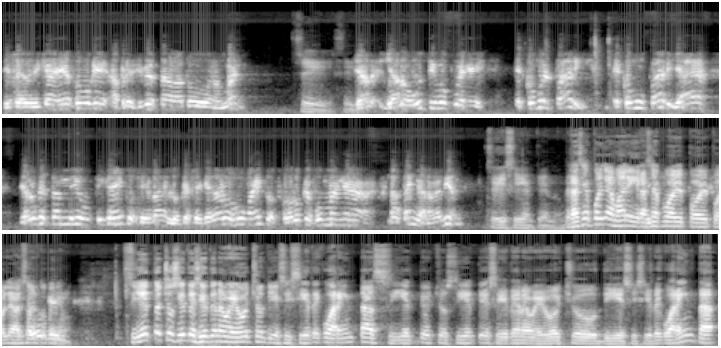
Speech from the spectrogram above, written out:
y se dedica a eso porque al principio estaba todo normal. Sí, sí. Ya, ya lo último, pues, es como el party, es como un party, ya, ya lo que están medio picaditos se van, lo que se quedan los humanitos, todo lo que forman a la tanga, ¿no me entiendes? Sí, sí, entiendo. Gracias por llamar y gracias por, por, por dejar saber tu opinión. 787-798-1740, 787-798-1740,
